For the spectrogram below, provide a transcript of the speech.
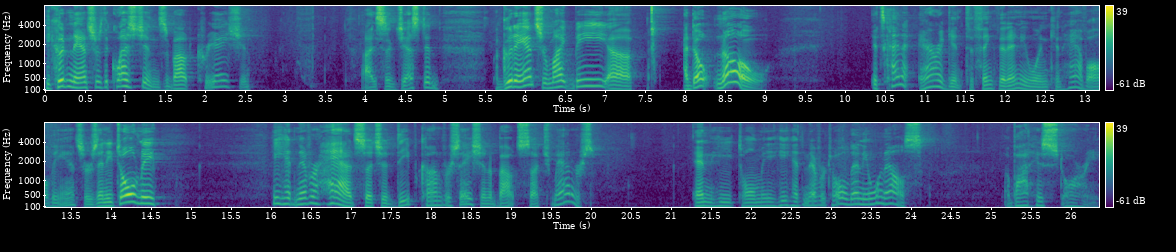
he couldn't answer the questions about creation. I suggested a good answer might be uh, I don't know. It's kind of arrogant to think that anyone can have all the answers. And he told me he had never had such a deep conversation about such matters. And he told me he had never told anyone else about his story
